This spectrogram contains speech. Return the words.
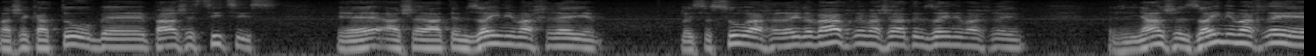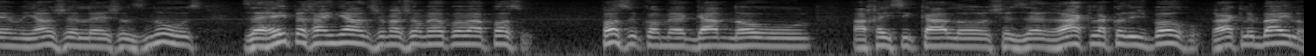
מה שכתוב בפרשת ציציס, אשר אתם זוינים אחריהם. לא יססורו אחרי לבבכם אשר אתם זוינים אחריהם. אז עניין של זוינים אחריהם, עניין של, של זנוס, זה ההפך העניין של מה שאומר פה בפוסוק. פוסק אומר גן נעול אחרי סיכה לו שזה רק לקודש ברוך הוא, רק לביילו.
